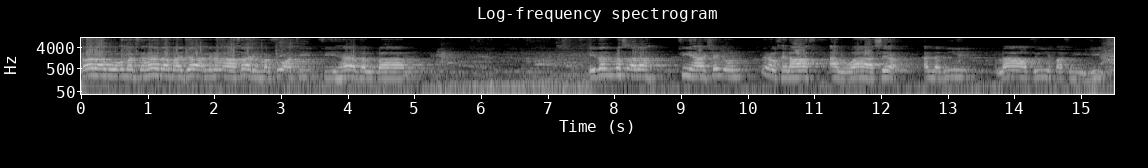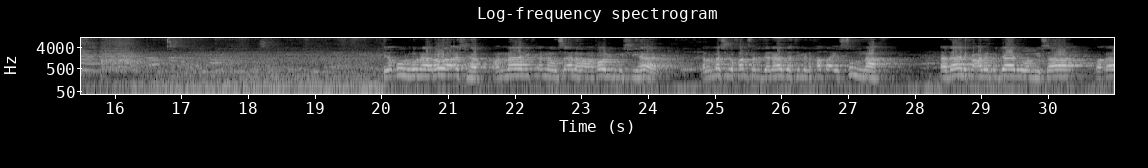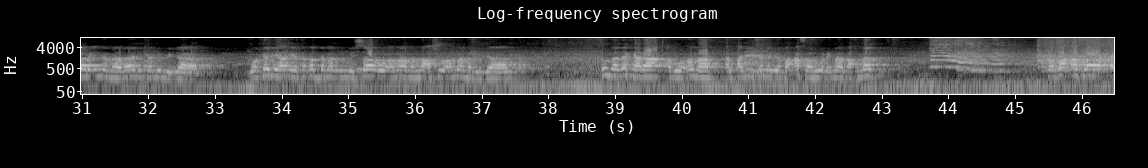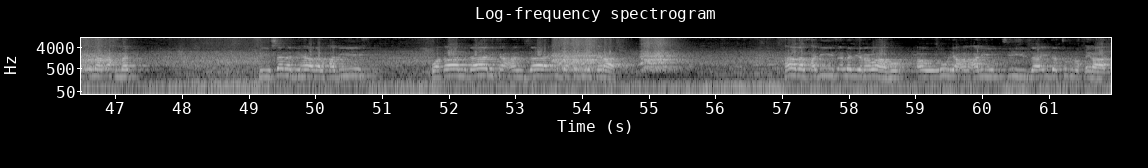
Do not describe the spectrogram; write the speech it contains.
qaala abu cmar fahada ma jaءa min alآahaar الmarfuucaةi fi hada اlbaab إida masألة fiiha shayء min alkhilaaf alwaasic aladi laa diiqa fiihi yquل hna rawى أshhب عan malik أnhu sأlh عan qowl bn شihaab almasyu khalfa الجanaaزaةi min khaطأ الsunnة adlika عlى الrijaal والنisaء faqala inama dalika lلrijaal wakariha an yataqadama الnisaء amaama الnacshi وamaama الrijaal ثuma dakara abu cumar alxadiiث aladi ضacafahu imaam axmed fضacafa alimaam axmed fi sanadi hada اlxadiiث وqal dalika can zaئdة bni khiraash hada اlxadiiث aladi rawaahu aw ruwiya can caliin fiihi zaئdaة bnu khiraash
